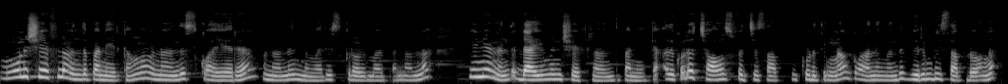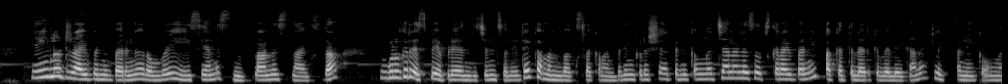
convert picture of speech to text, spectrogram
மூணு ஷேஃபில் வந்து பண்ணியிருக்காங்க. ஒன்று வந்து ஸ்கொயரு ஒன்று வந்து இந்த மாதிரி ஸ்க்ரோல் மாதிரி பண்ணலாம் இன்னொன்று வந்து டைமண்ட் ஷேஃபில் வந்து பண்ணியிருக்கேன். அது கூட சாஸ் வச்சு சாப் கொடுத்திங்கன்னா குழந்தைங்க வந்து விரும்பி சாப்பிடுவாங்க. நீங்களும் ட்ரை பண்ணி பாருங்கள் ரொம்பவே ஈஸியான சிம்பிளான ஸ்நாக்ஸ் தான். உங்களுக்கு ரெசிபி எப்படி இருந்துச்சுன்னு சொல்லிட்டு கமெண்ட் பாக்ஸில் கமெண்ட் பண்ணி கூட ஷேர் பண்ணிக்கோங்க. சேனலை சப்ஸ்கிரைப் பண்ணி பக்கத்தில் இருக்க பெல்லைக்கான கிளிக் பண்ணிக்கோங்க.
